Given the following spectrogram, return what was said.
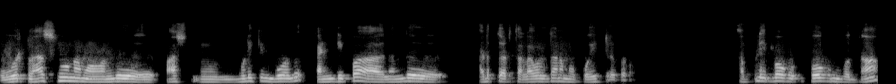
ஒவ்வொரு கிளாஸும் நம்ம வந்து பாஸ் முடிக்கும் போது கண்டிப்பா அதுல இருந்து அடுத்தடுத்த லெவல் தான் நம்ம போயிட்டு இருக்கிறோம். அப்படி போக போகும்போது தான்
